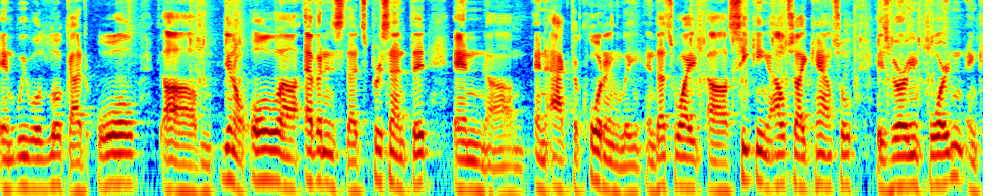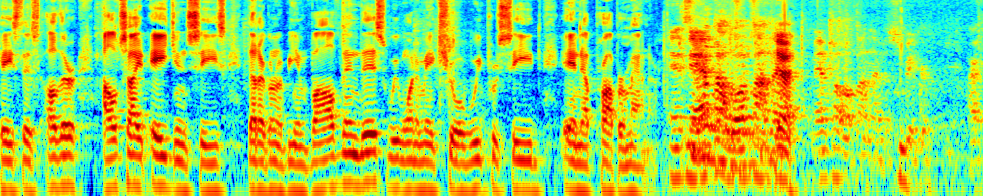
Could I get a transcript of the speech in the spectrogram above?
and we will look at all, um, you know, all uh, evidence that's presented and, um, and act accordingly. And that's why uh, seeking outside counsel is very important in case there's other outside agencies that are going to be involved in this. We want to make sure we proceed in a proper manner. And May I follow up on Yeah. that? May I follow up on that, Mr. Speaker? All right.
